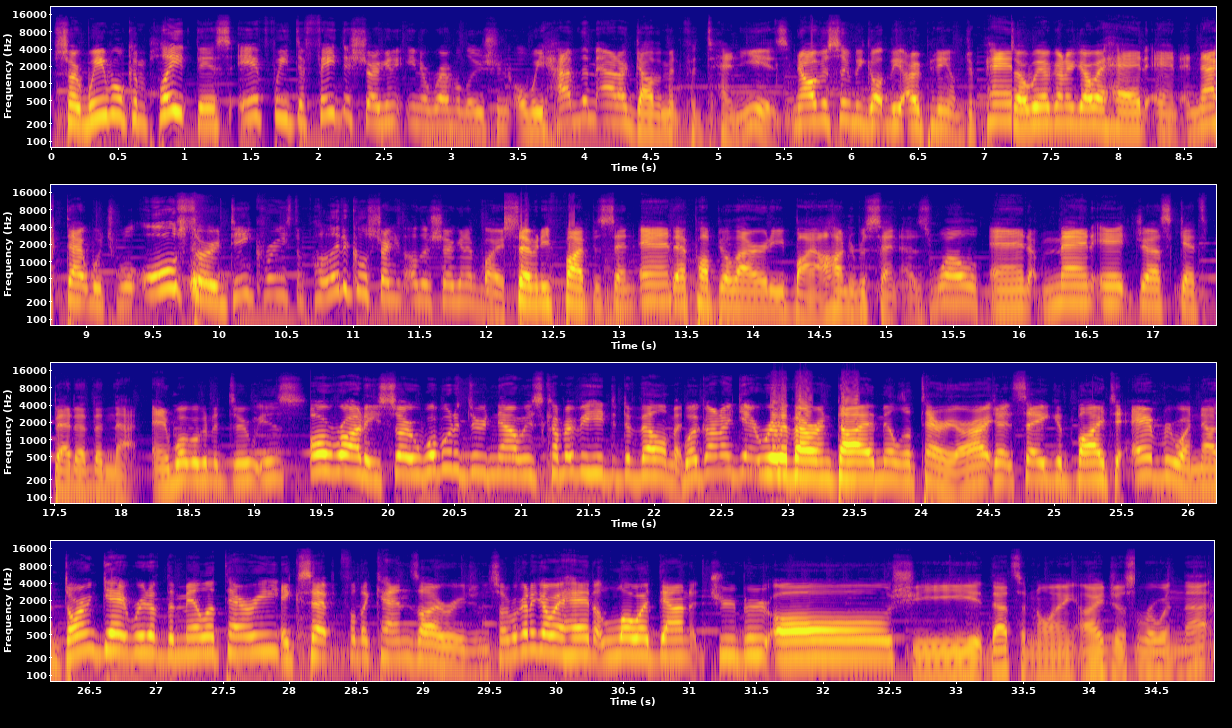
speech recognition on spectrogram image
So we will complete this if we defeat the Shogun in a revolution or we have them out of government for 10 years. Now, obviously, we got the opening of Japan. So we are going to go ahead and enact that, which will also decrease the political strength of the shogunate by 75% and their popularity by 100% as well. And man, it just gets better than that. And what we're going to do is... Alrighty, so what we're going to do now is come over here to development. We're going to get rid of our entire military, alright? Get Say goodbye to everyone. Now, don't get rid of the military except for the Kansai region. So we're going to go ahead, lower down Chubu. Oh, shit. That's annoying. I just ruined that.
